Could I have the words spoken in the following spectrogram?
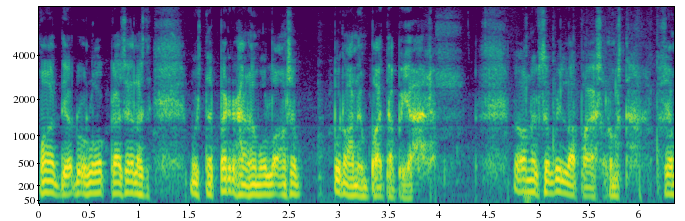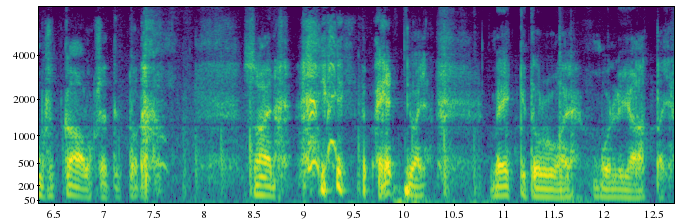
maantiedon luokkaa sellaista, muista perhänä mulla on se punainen paita päällä. No onneksi se villapajassa on semmoiset kaulukset, että tuota, sain vettyä ja meikki tulla ja muljaatta ja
